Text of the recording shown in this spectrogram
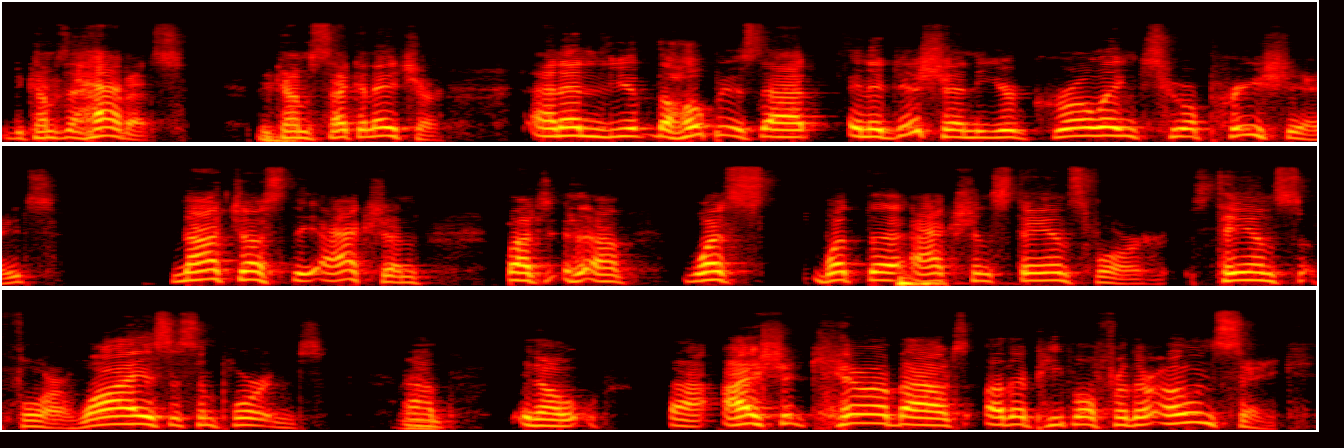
It becomes a habit, mm-hmm. becomes mm-hmm. second nature. And then you, the hope is that in addition, you're growing to appreciate not just the action, but uh, what's what the action stands for. Stands for. Why is this important? Right. Um, you know, uh, I should care about other people for their own sake,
